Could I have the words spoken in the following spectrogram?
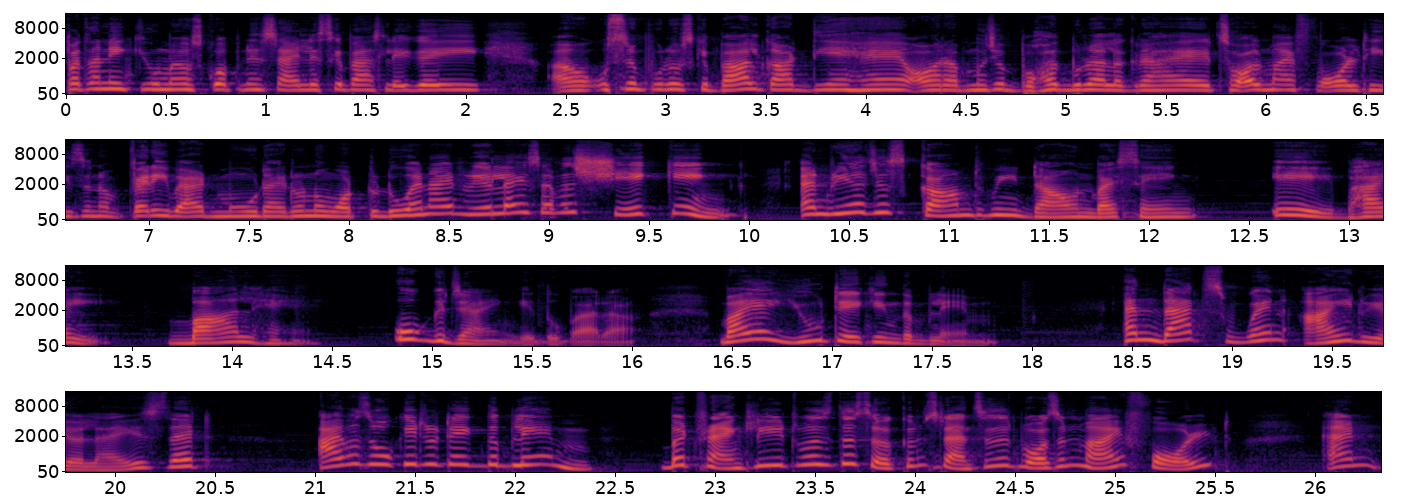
पता नहीं क्यों मैं उसको अपने स्टाइलिस्ट के पास ले गई। उसने पूरे उसके बाल काट दिए हैं और अब मुझे बहुत बुरा लग रहा है। It's all my fault he is in a very bad mood I don't know what to do and I realise I was shaking and Ria just calmed me down by saying ए, भाई, बाल हैं। उग जाएँगे दोबारा। Why are you taking the blame and that's when I realise that I was okay to take the blame but frankly it was the circumstances it was in my fault एंड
